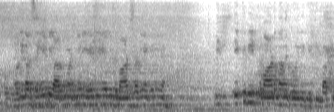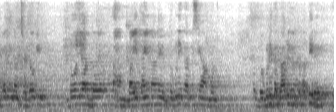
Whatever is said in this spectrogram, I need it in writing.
ਤੁਹਾਡੀ ਗੱਲ ਸਹੀ ਹੈ ਵੀ ਆਰਗੂਮੈਂਟ ਜਿਹੜੀ ਹੈਗੀ ਹੈ ਵੀ ਡਿਮਾਂਡ ਸਾਡੀਆਂ ਕਿਹੜੀਆਂ? ਵੀ ਇੱਕ ਵੀ ਡਿਮਾਂਡ ਉਹਨਾਂ ਨੇ ਪੂਰੀ ਨਹੀਂ ਕੀਤੀ। ਬਾਕੀ ਪਹਿਲੀ ਗੱਲ ਛੱਡੋ ਵੀ 2002 22 ਤਾਈਂ ਇਹਨਾਂ ਨੇ ਦੁੱਗਣੀ ਕਰਨੀ ਸੀ ਆਮਦਨ। ਉਹ ਦੁੱਗਣੀ ਤਾਂ ਕਾਹਦੀ ਹੋਈ? ਅੱਧੀ ਰਹਿ ਗਈ।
